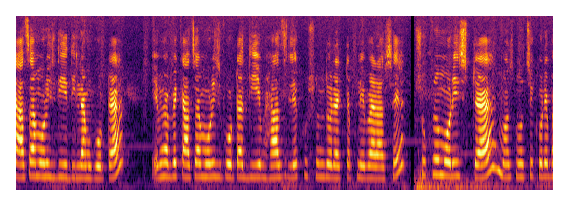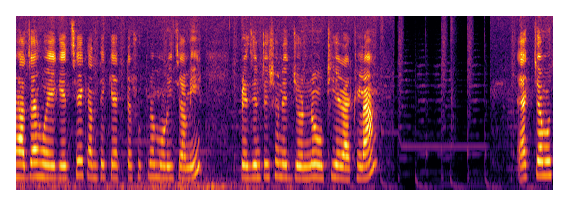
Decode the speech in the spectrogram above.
কাঁচা মরিচ দিয়ে দিলাম গোটা এভাবে কাঁচা মরিচ গোটা দিয়ে ভাজলে খুব সুন্দর একটা ফ্লেভার আসে। শুকনো মরিচটা মচমচে করে ভাজা হয়ে গেছে, এখান থেকে একটা শুকনো মরিচ আমি প্রেজেন্টেশনের জন্য উঠিয়ে রাখলাম। এক চামচ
